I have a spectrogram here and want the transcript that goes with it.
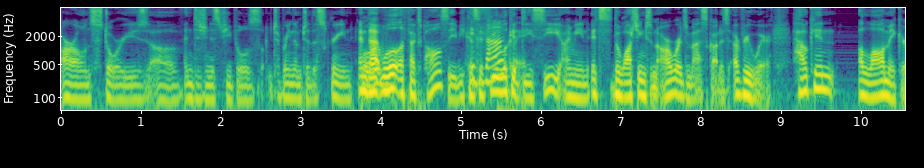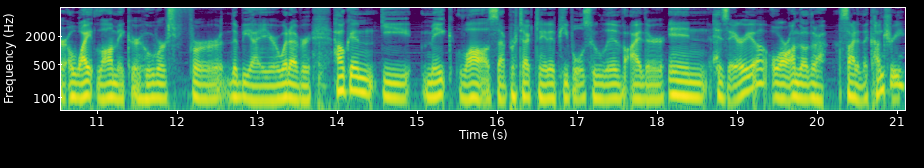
our own stories of indigenous peoples to bring them to the screen. And that will affect policy because if you look at DC, I mean, it's the Washington R words mascot is everywhere. How can a lawmaker, a white lawmaker who works for the BIA or whatever, how can he make laws that protect Native peoples who live either in his area or on the other side of the country?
